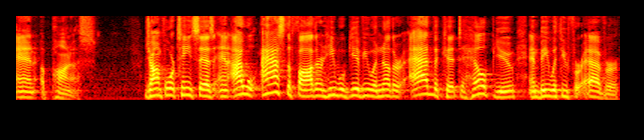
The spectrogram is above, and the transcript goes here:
and upon us. John 14 says, And I will ask the Father, and he will give you another advocate to help you and be with you forever.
